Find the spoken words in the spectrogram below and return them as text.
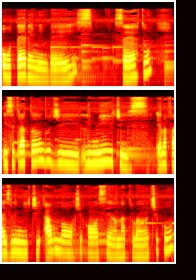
ou Teremembés, certo? E se tratando de limites, ela faz limite ao norte com o Oceano Atlântico,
